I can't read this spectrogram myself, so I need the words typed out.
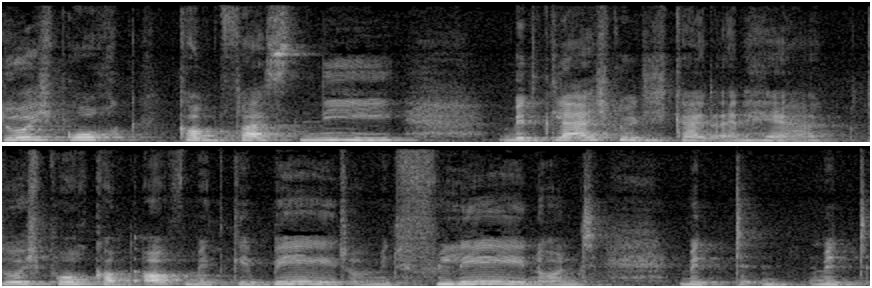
Durchbruch kommt fast nie mit Gleichgültigkeit einher. Durchbruch kommt oft mit Gebet und mit Flehen und mit, mit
